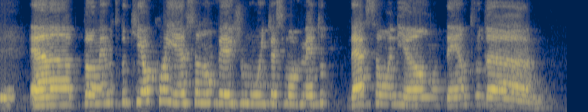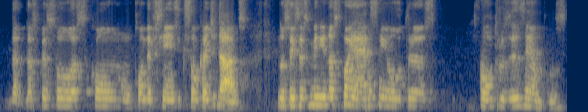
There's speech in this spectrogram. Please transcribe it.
Uh, pelo menos do que eu conheço, eu não vejo muito esse movimento dessa união dentro da, da, das pessoas com, com deficiência que são candidatos. Não sei se as meninas conhecem outras, outros exemplos,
